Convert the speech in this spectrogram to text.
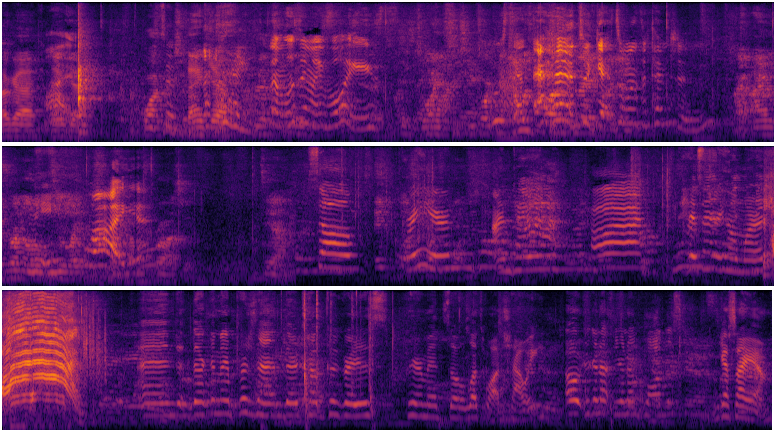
Okay, thank you. Thank you. I'm losing my voice. So I had 64. Who said was to get someone's attention? I, I was running a little too late. Why? Yeah. So, right here, I'm doing history homework. And they're gonna present their Tupka greatest pyramid, so let's watch, shall we? Oh, you're gonna you're gonna vlog this? Yes, I am.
